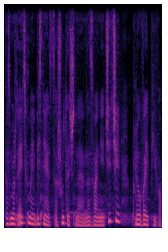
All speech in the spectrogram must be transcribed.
Возможно, этим и объясняется шуточное название чичи – плевое пиво.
